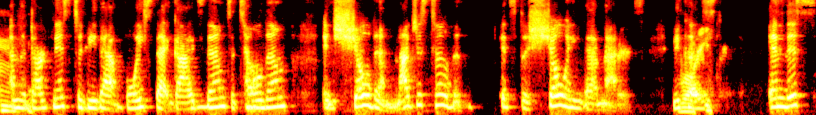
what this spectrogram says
and the Mhm. darkness to be that voice that guides them to tell them and show them, not just tell them. It's the showing that matters because Right. in this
